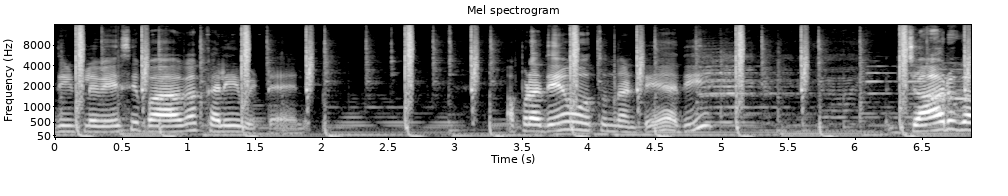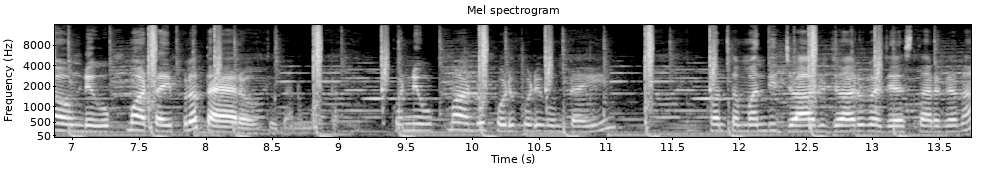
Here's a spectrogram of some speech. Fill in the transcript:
దీంట్లో వేసి బాగా కలిగి పెట్టేయాలి. అప్పుడు అదేమవుతుందంటే అది జారుగా ఉండే ఉప్మా టైప్లో తయారవుతుంది అనమాట కొన్ని ఉప్మాలు పొడి పొడి ఉంటాయి. కొంతమంది జారు జారుగా చేస్తారు కదా.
